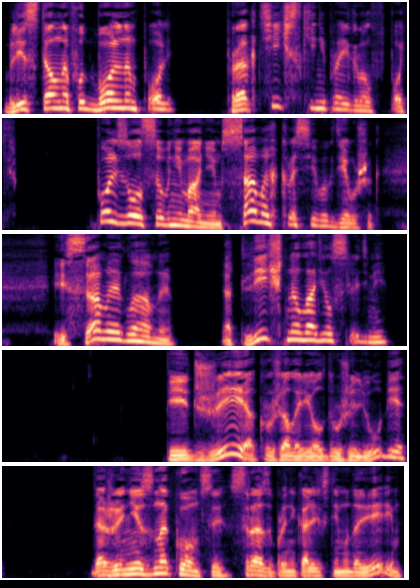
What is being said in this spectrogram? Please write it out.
блистал на футбольном поле, практически не проигрывал в покер, пользовался вниманием самых красивых девушек и, самое главное, отлично ладил с людьми. Пиджи окружал ореол дружелюбия, даже незнакомцы сразу проникались к нему доверием,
